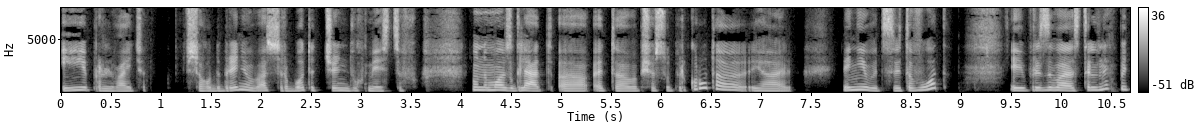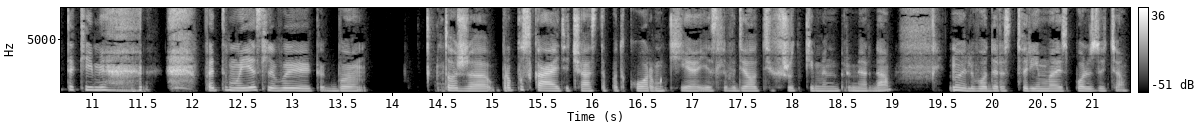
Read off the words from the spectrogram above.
и проливаете. Все, удобрение у вас работает в течение двух месяцев. Ну, на мой взгляд, э, это вообще супер круто. Я ленивый цветовод и призываю остальных быть такими. Поэтому если вы как бы тоже пропускаете часто подкормки, если вы делаете их жидкими, например, да, ну или водорастворимые используете,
